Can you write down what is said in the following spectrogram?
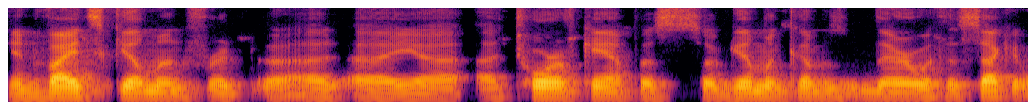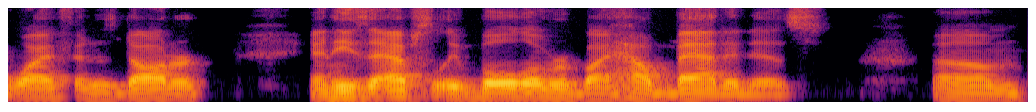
invites Gilman for a, a, a, tour of campus. So Gilman comes there with his second wife and his daughter, and he's absolutely bowled over by how bad it is. Um,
